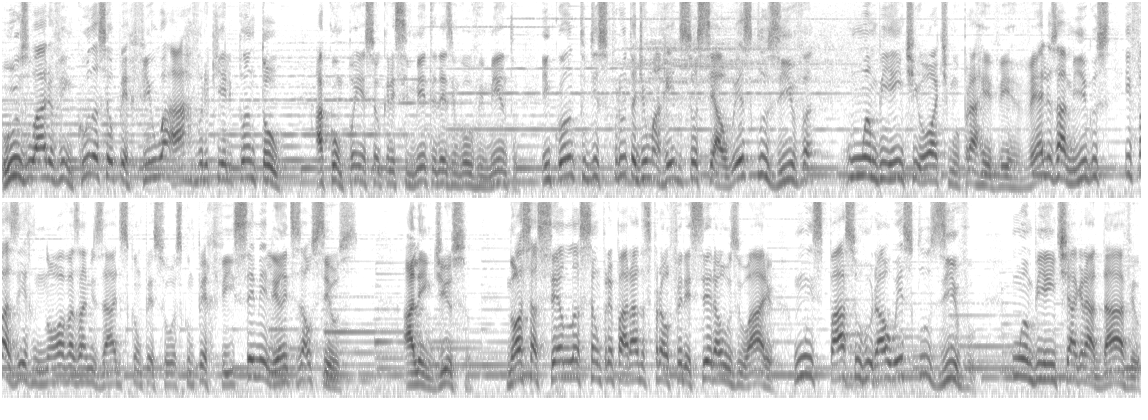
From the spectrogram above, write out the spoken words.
o usuário vincula seu perfil à árvore que ele plantou, acompanha seu crescimento e desenvolvimento, enquanto desfruta de uma rede social exclusiva, um ambiente ótimo para rever velhos amigos e fazer novas amizades com pessoas com perfis semelhantes aos seus. Além disso, nossas células são preparadas para oferecer ao usuário um espaço rural exclusivo, um ambiente agradável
